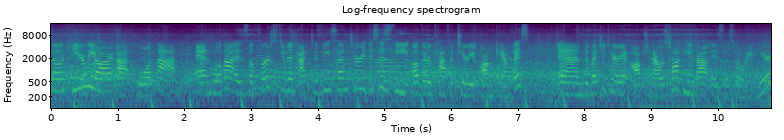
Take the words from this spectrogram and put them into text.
So here we are at Huoda, and Huoda is the first student activity center. This is the other cafeteria on campus, and the vegetarian option I was talking about is this one right here.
